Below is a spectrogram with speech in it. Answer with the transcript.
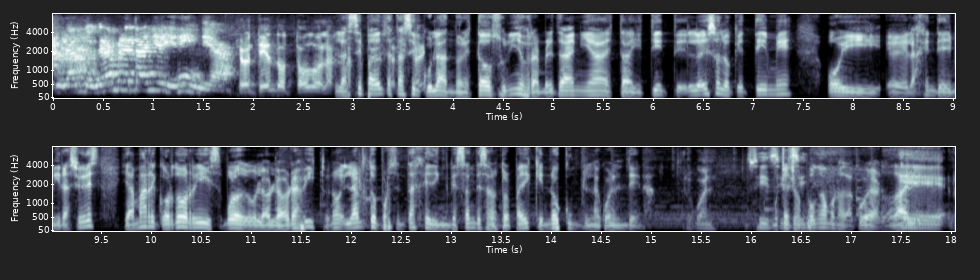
circulando en Gran Bretaña y en India. Yo entiendo todo. La cepa delta está circulando en Estados Unidos, Gran Bretaña, está, y te- te- eso es lo que teme hoy eh, la gente de Y además recordó Riz, vos lo, lo- lo habrás visto, ¿no? El alto porcentaje de ingresantes a nuestro país que no cumplen la cuarentena. Tal cual. Sí, Muchachos, sí. pongámonos de acuerdo, dale. Eh, Son un par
